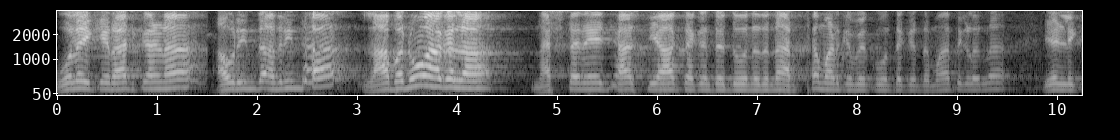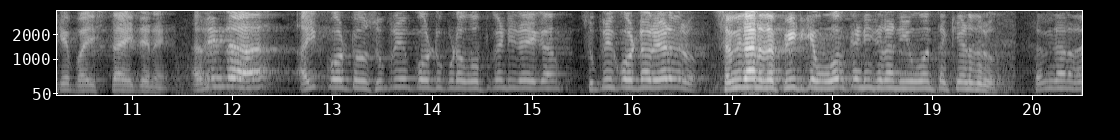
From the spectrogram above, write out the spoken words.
ಓಲೈಕೆ ರಾಜಕಾರಣ, ಅವರಿಂದ, ಅದರಿಂದ ಲಾಭನೂ ಆಗಲ್ಲ. ನಷ್ಟನೇ ಜಾಸ್ತಿ ಆಗ್ತಕ್ಕಂಥದ್ದು ಅನ್ನೋದನ್ನ ಅರ್ಥ ಮಾಡ್ಕೋಬೇಕು ಅಂತಕ್ಕಂಥ ಮಾತುಗಳನ್ನ ಹೇಳಲಿಕ್ಕೆ ಬಯಸ್ತಾ ಇದ್ದೇನೆ. ಅದರಿಂದ ಹೈಕೋರ್ಟ್, ಸುಪ್ರೀಂ ಕೋರ್ಟ್ ಕೂಡ ಒಪ್ಕೊಂಡಿದೆ ಈಗ. ಸುಪ್ರೀಂ ಕೋರ್ಟ್ನವ್ರು ಹೇಳಿದ್ರು, ಸಂವಿಧಾನದ ಪೀಠಕ್ಕೆ ಓದ್ಕೊಂಡಿದ್ದೀರಾ ನೀವು ಅಂತ ಕೇಳಿದ್ರು. ಸಂವಿಧಾನದ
